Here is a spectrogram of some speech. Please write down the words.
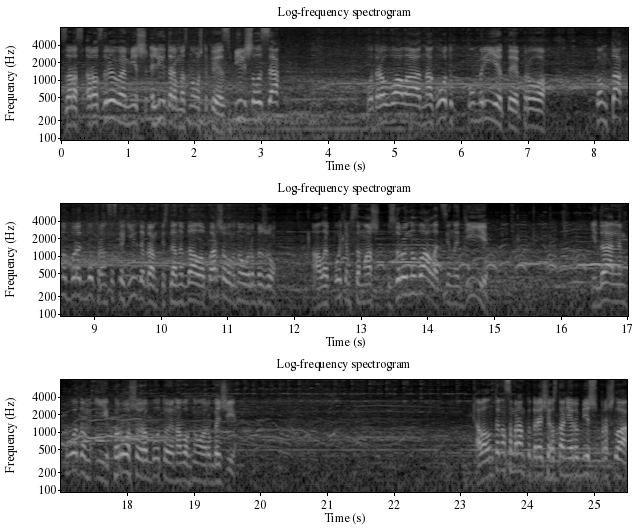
Зараз розриви між лідерами знову ж таки збільшилися. Подарувала нагоду помріяти про контактну боротьбу Франциска Гільдебранд після невдалого першого вогневого рубежу. Але потім сама ж зруйнувала ці надії ідеальним ходом і хорошою роботою на вогневому рубежі. А Валентина Самаранко, до речі, останній рубіж пройшла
